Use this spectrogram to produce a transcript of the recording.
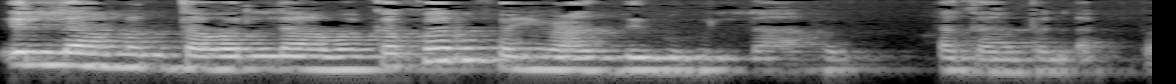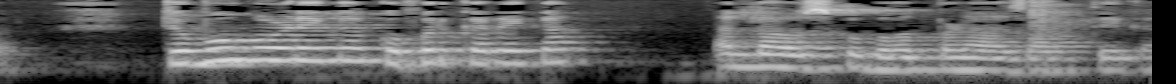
اللہ من طلّہ و کفر فیعذبہ اللہ عذاب الاکبر۔ جو منہ موڑے گا، کفر کرے گا۔ اللہ اس کو بہت بڑا عذاب دے گا۔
